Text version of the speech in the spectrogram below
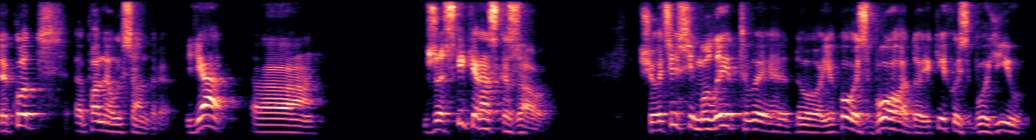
Так от, е, пане Олександре, я е, вже скільки раз казав, що оці всі молитви до якогось Бога, до якихось богів,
